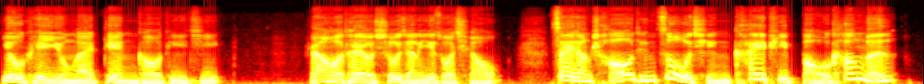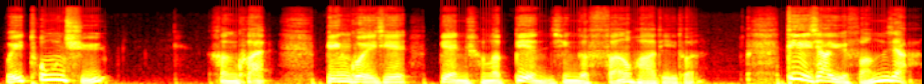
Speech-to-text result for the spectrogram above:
又可以用来垫高地基。然后他又修建了一座桥，再向朝廷奏请开辟保康门为通衢。很快，冰柜街变成了汴京的繁华地段，地价与房价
